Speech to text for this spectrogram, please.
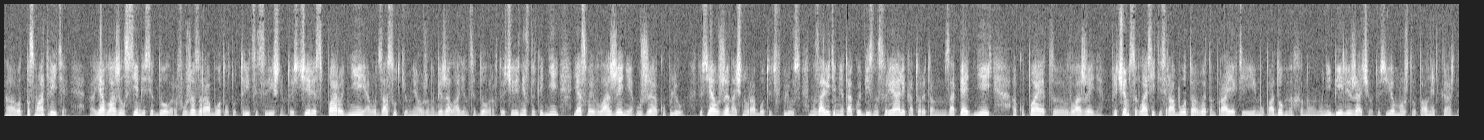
э, вот посмотрите, я вложил 70 долларов, уже заработал тут 30 с лишним. То есть через пару дней, а вот за сутки у меня уже набежало 11 долларов. То есть через несколько дней я свои вложения уже окуплю. То есть я уже начну работать в плюс. Назовите мне такой бизнес в реале, который там за 5 дней окупает э, вложения. Причем, согласитесь, работа в этом проекте и ему подобных, ну, ну не бей лежачего. То есть ее может выполнять каждый.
